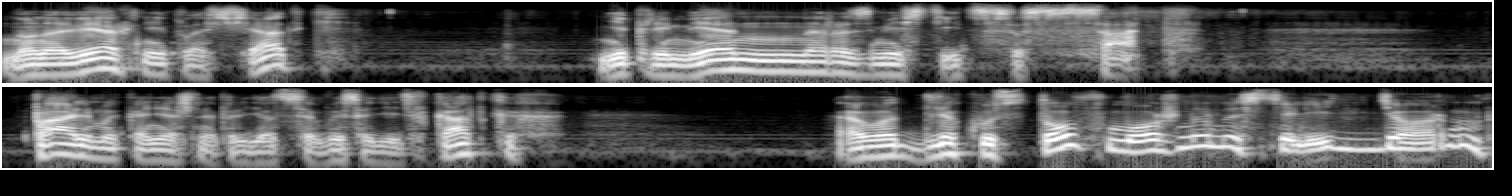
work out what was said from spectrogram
но на верхней площадке непременно разместится сад. Пальмы, конечно, придется высадить в катках, а вот для кустов можно настелить дерн.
